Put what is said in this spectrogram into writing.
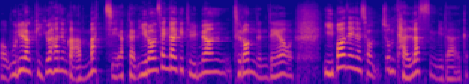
어, 우리랑 비교하는 거 안 맞지? 약간 이런 생각이 들면 들었는데요. 이번에는 좀 달랐습니다. 그러니까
